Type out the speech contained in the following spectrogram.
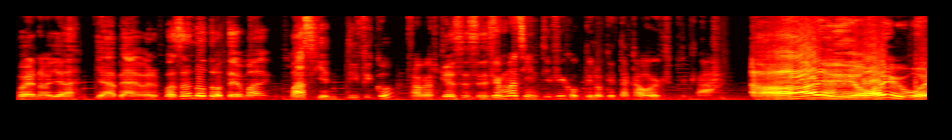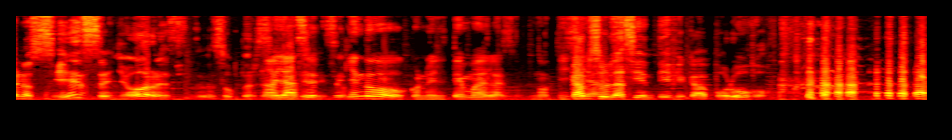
bueno, ya, ya, a ver, pasando a otro tema más científico, A ver. ese es ¿Qué más científico que lo que te acabo de explicar? Ay, ay, bueno, sí, señor, es súper No, ya, se- siguiendo con el tema de las noticias. Cápsula científica por Hugo.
